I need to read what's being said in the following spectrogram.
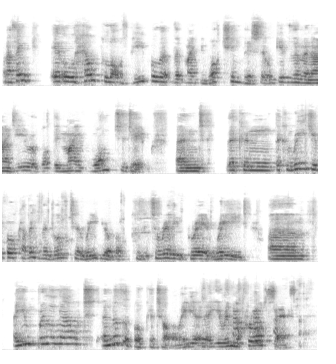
And I think it'll help a lot of people that, that might be watching this. It'll give them an idea of what they might want to do. And they can they can read your book. I think they'd love to read your book because it's a really great read. Um, are you bringing out another book at all? Are you, are you in the process?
